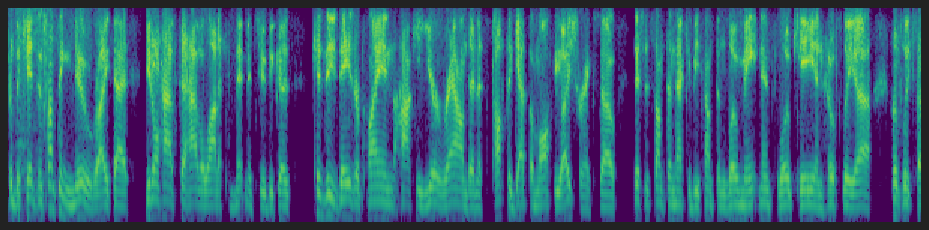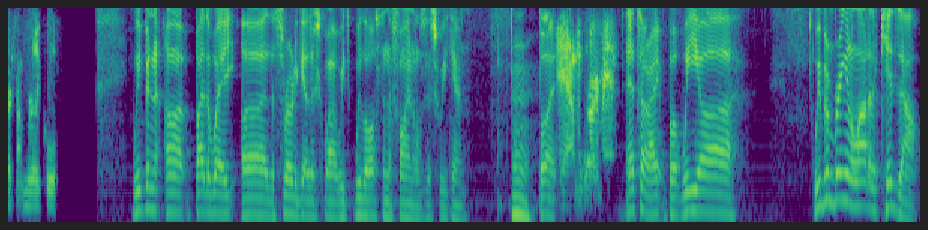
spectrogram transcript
for the kids and something new, right? That you don't have to have a lot of commitment to because kids these days are playing hockey year round and it's tough to get them off the ice rink. So this is something that could be something low maintenance, low key, and hopefully uh hopefully start something really cool. We've been. Uh, by the way, uh, the throw together squad. We we lost in the finals this weekend. Mm. But Yeah, I'm sorry, man. That's all right. But we uh we've been bringing a lot of the kids out,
